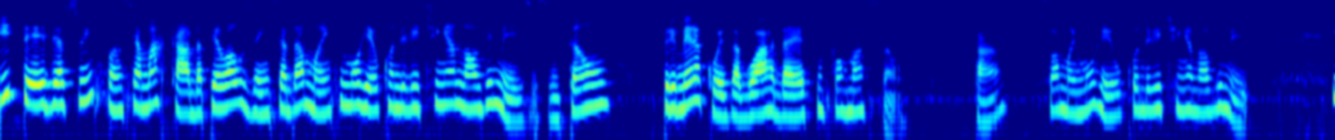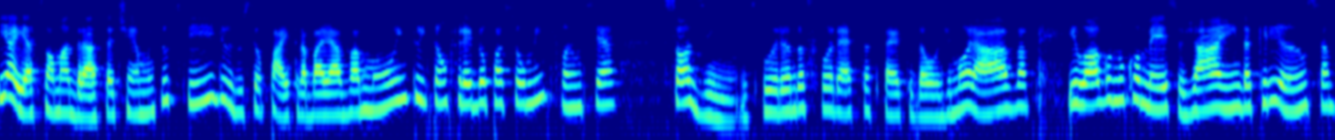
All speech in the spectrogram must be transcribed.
e teve a sua infância marcada pela ausência da mãe que morreu quando ele tinha nove meses. Então, primeira coisa, guarda essa informação, tá? Sua mãe morreu quando ele tinha nove meses. E aí, a sua madrasta tinha muitos filhos, o seu pai trabalhava muito, então Frebel passou uma infância sozinho, explorando as florestas perto da onde morava. E logo no começo, já ainda criança,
